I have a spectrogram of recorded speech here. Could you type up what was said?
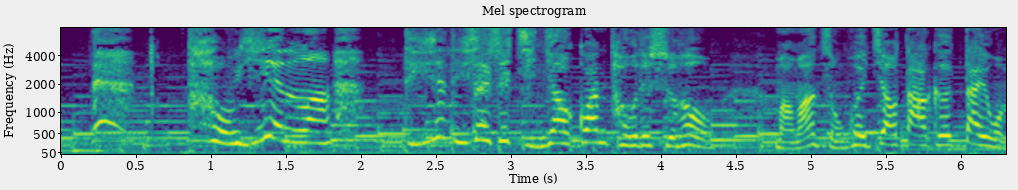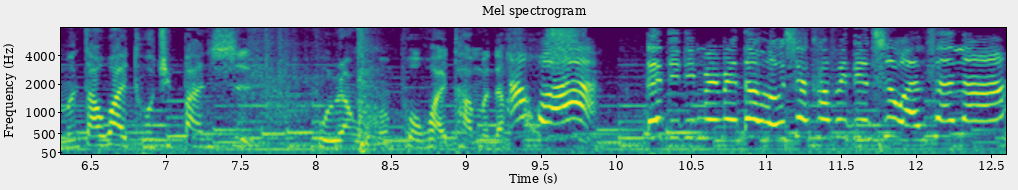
讨厌了。等一下，等一下，在这紧要关头的时候，妈妈总会叫大哥带我们到外头去办事，不让我们破坏他们的。阿华，带弟弟妹妹到楼下咖啡店吃晚餐呐！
